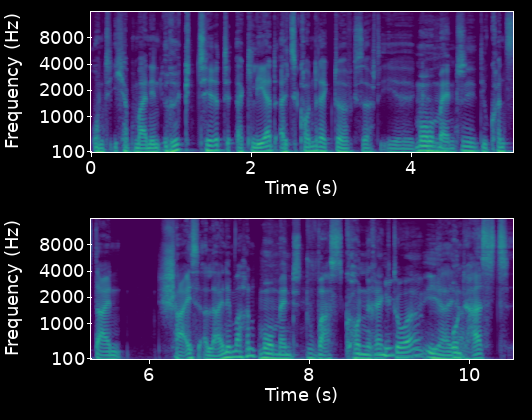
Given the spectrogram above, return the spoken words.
und ich habe meinen Rücktritt erklärt als Konrektor, habe gesagt, ihr, Moment. du kannst deinen Scheiß alleine machen. Moment, du warst Konrektor Ja, ja. und hast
